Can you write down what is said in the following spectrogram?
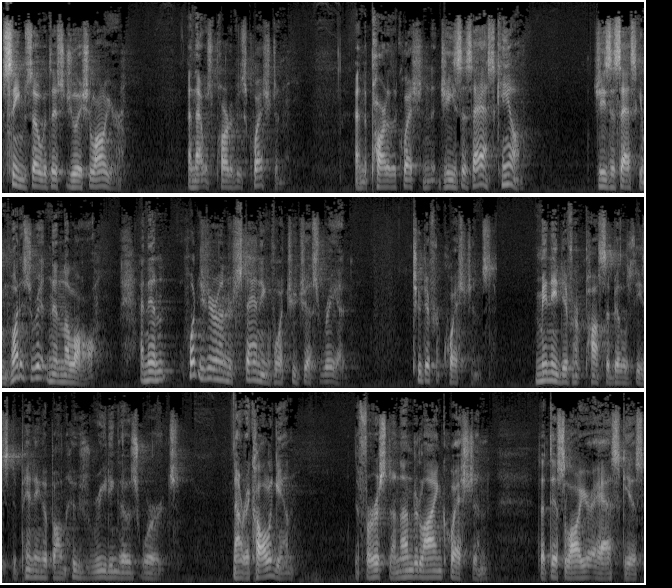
seems so with this Jewish lawyer. And that was part of his question. And the part of the question that Jesus asked him. Jesus asked him, What is written in the law? And then, what is your understanding of what you just read? Two different questions, many different possibilities depending upon who's reading those words. Now, recall again the first and underlying question that this lawyer asked is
